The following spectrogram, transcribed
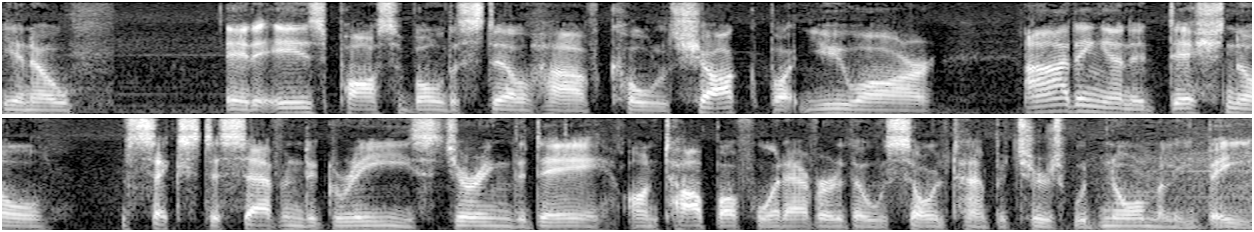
You know, it is possible to still have cold shock, but you are adding an additional six to seven degrees during the day on top of whatever those soil temperatures would normally be.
